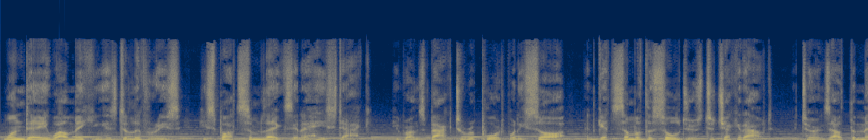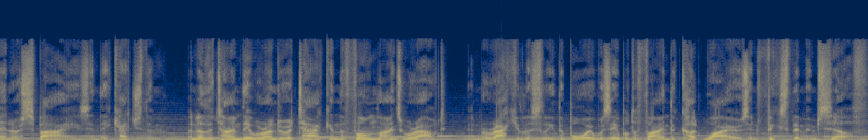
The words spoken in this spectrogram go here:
One day, while making his deliveries, he spots some legs in a haystack. He runs back to report what he saw and gets some of the soldiers to check it out. It turns out the men are spies and they catch them. Another time they were under attack and the phone lines were out, and miraculously the boy was able to find the cut wires and fix them himself.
